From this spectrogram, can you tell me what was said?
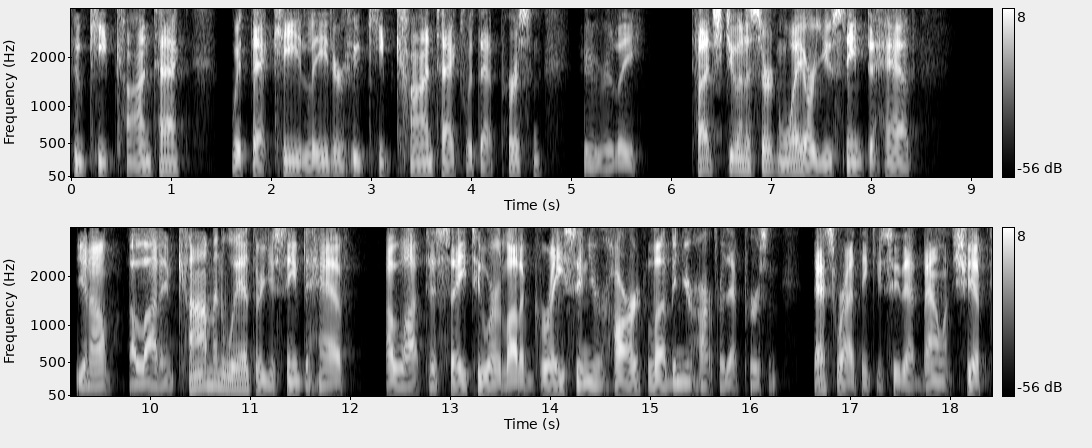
who keep contact with that key leader, who keep contact with that person who really touched you in a certain way, or you seem to have, you know, a lot in common with, or you seem to have a lot to say to, or a lot of grace in your heart, love in your heart for that person. That's where I think you see that balance shift.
